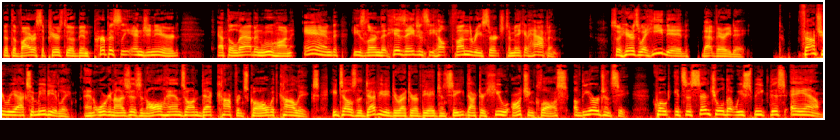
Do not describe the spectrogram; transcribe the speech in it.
that the virus appears to have been purposely engineered at the lab in Wuhan, and he's learned that his agency helped fund the research to make it happen. So here's what he did that very day. Fauci reacts immediately and organizes an all hands on deck conference call with colleagues. He tells the deputy director of the agency, Dr. Hugh Auchincloss, of the urgency. Quote, It's essential that we speak this AM.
